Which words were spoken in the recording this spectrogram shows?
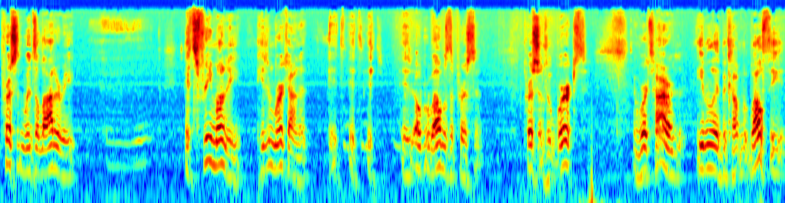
person wins a lottery. It's free money. He didn't work on it. It, it, it, it overwhelms the person. Person who worked and worked hard, even though they become wealthy,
